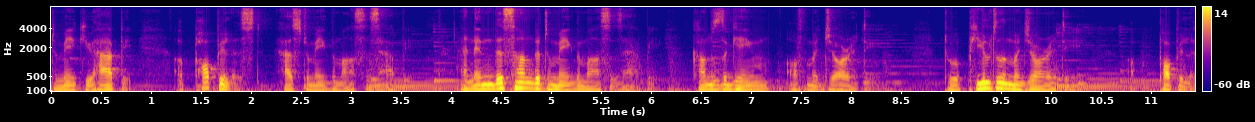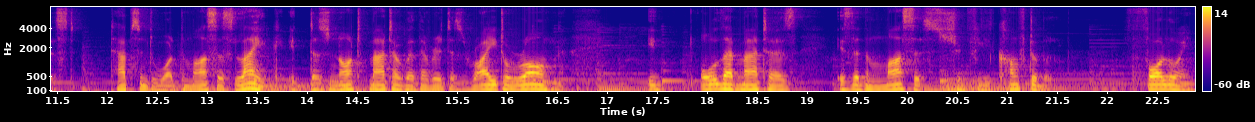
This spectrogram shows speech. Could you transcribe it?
to make you happy. A populist has to make the masses happy. And in this hunger to make the masses happy comes the game of majority. to appeal to the majority, a populist taps into what the masses like. It does not matter whether it is right or wrong. It, all that matters is that the masses should feel comfortable following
